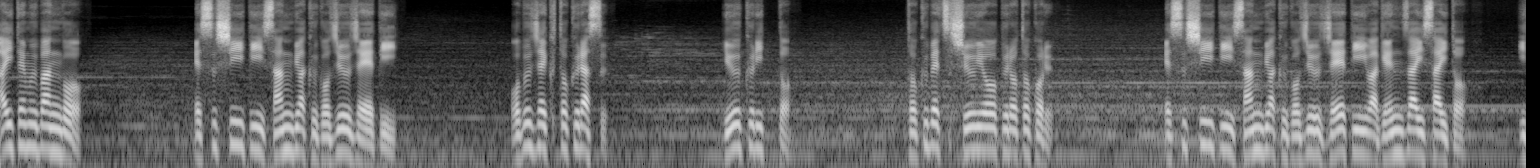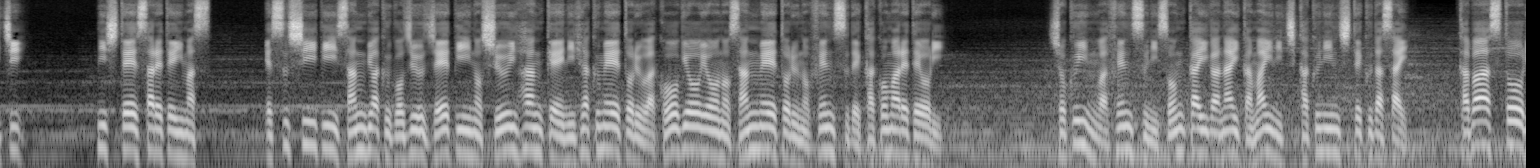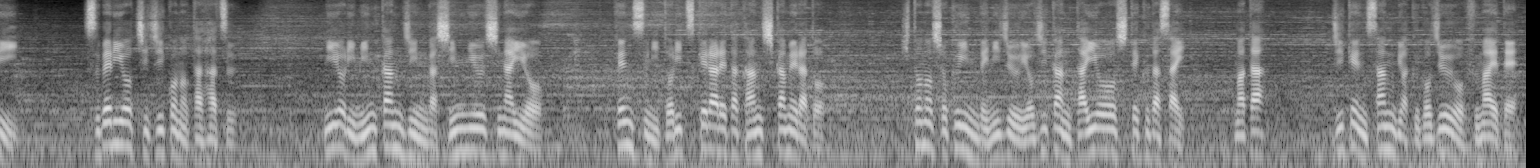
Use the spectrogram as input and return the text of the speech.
アイテム番号。SCP-350JP オブジェクトクラス。ユークリッド。特別収容プロトコル。SCP-350JP は現在サイト。1に指定されています。SCP-350JP の周囲半径200メートルは工業用の3メートルのフェンスで囲まれており、職員はフェンスに損壊がないか毎日確認してください。カバーストーリー、滑り落ち事故の多発により民間人が侵入しないよう、フェンスに取り付けられた監視カメラと、人の職員で24時間対応してください。また、事件350を踏まえて、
